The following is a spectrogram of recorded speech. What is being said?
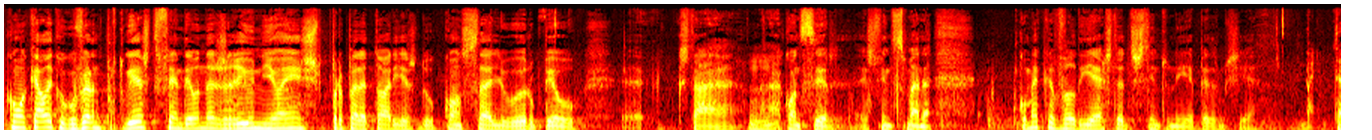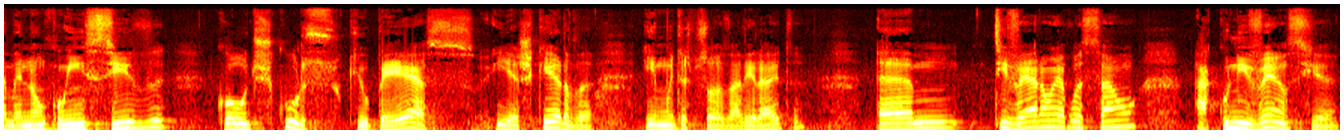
com aquela que o governo português defendeu nas reuniões preparatórias do Conselho Europeu eh, que está a acontecer este fim de semana. Como é que avalia esta dissintonia, Pedro Mexia? Bem, também não coincide com o discurso que o PS e a esquerda e muitas pessoas à direita hum, tiveram em relação à conivência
